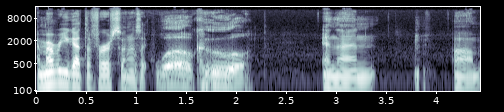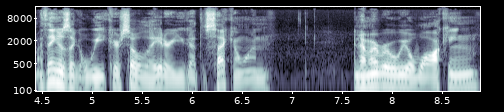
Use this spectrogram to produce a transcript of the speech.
I remember you got the first one. I was like, "Whoa, cool!" And then um, I think it was like a week or so later, you got the second one, and I remember we were walking.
